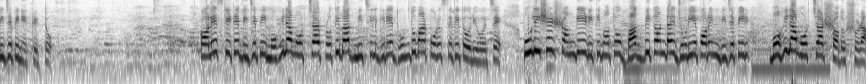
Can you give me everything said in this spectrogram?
বিজেপি নেতৃত্ব। কলেজ স্ট্রিটে বিজেপি মহিলা মোর্চার প্রতিবাদ মিছিল ঘিরে ধুন্ধুমার পরিস্থিতি তৈরি হয়েছে। পুলিশের সঙ্গে রীতিমতো বাগবিতণ্ডায় জড়িয়ে পড়েন বিজেপির মহিলা মোর্চার সদস্যরা।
